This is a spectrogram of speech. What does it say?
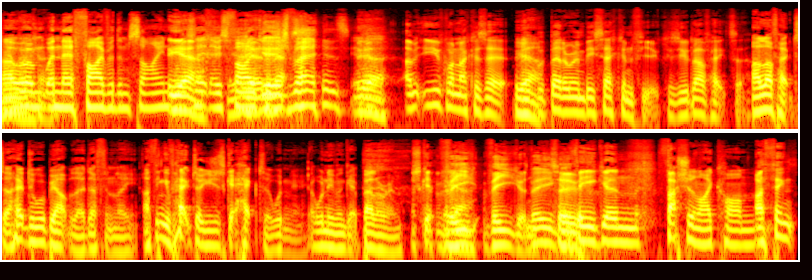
Oh, we? when, okay. when there five of them signed, Yeah. it? Those five yeah, British yeah. players. yeah. I mean, you've gone Lacazette. Yeah. Would Bellerin be second for you? Because you love Hector. I love Hector. Hector would be up there definitely. I think if Hector, you just get Hector, wouldn't you? I wouldn't even get Bellerin. Just get ve- vegan, Vegan. too. Vegan, fashion icon, I think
